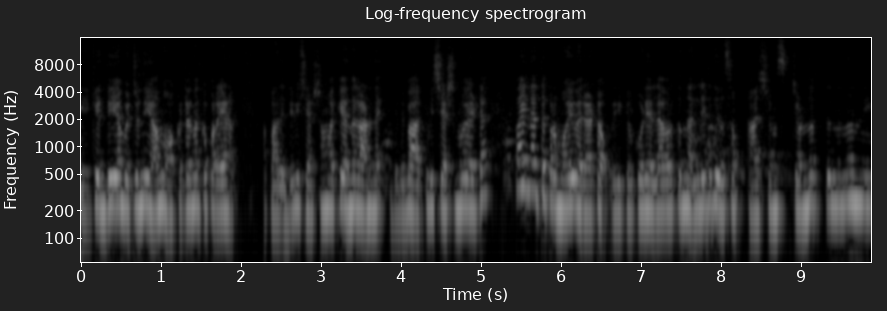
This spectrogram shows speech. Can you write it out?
എനിക്ക് എന്ത് ചെയ്യാൻ പറ്റുമെന്ന് ഞാൻ നോക്കട്ടെ എന്നൊക്കെ പറയണം. അപ്പൊ അതിന്റെ വിശേഷങ്ങളൊക്കെ എന്ന് കാണുന്നത് ഇതിന്റെ ബാക്കി വിശേഷങ്ങളുമായിട്ട് വൈകുന്നേരത്തെ പ്രമോയി വരാട്ടോ. ഒരിക്കൽ കൂടി എല്ലാവർക്കും നല്ലൊരു ദിവസം ആശംസിച്ചു നിർത്തുന്നു. നന്ദി.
